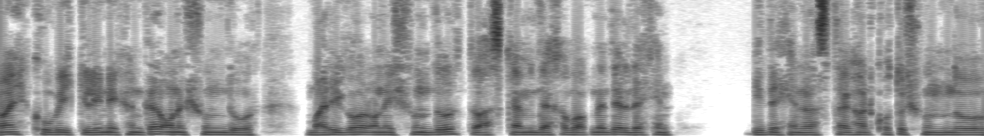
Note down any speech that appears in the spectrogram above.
নয়, খুবই ক্লিন এখানকার, অনেক সুন্দর। বাড়িঘর অনেক সুন্দর। তো আজকে আমি দেখাবো আপনাদের, দেখেন, এই দেখেন রাস্তাঘাট কত সুন্দর,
